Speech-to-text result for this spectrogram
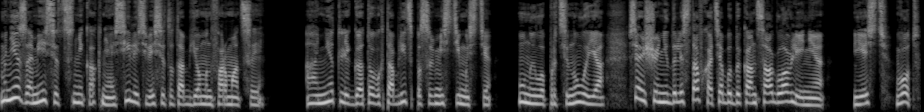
мне за месяц никак не осилить весь этот объем информации. А нет ли готовых таблиц по совместимости? Уныло протянула я, все еще не долистав хотя бы до конца оглавления — «Есть. Вот».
